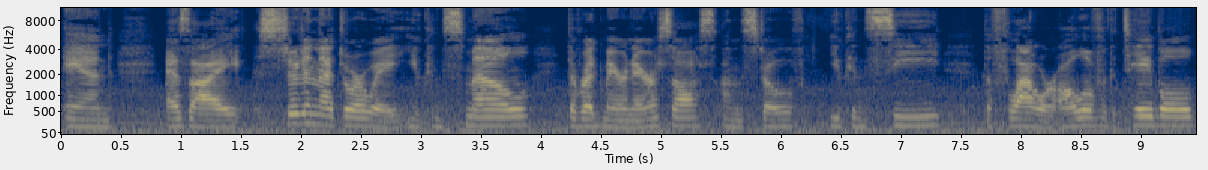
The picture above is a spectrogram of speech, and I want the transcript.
And as I stood in that doorway, you can smell the red marinara sauce on the stove. You can see the flour all over the table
